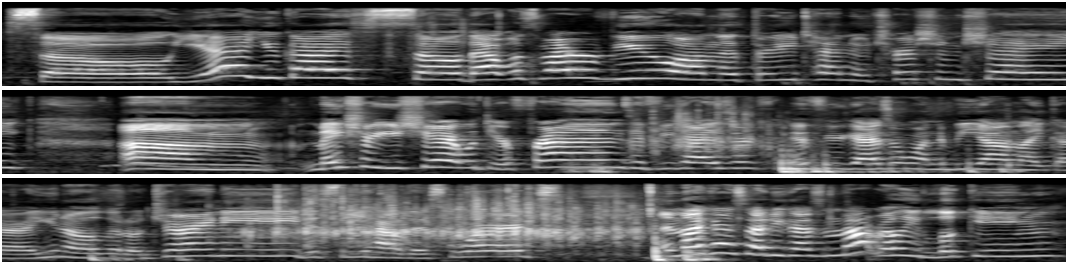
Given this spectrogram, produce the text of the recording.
So, yeah, you guys. So, that was my review on the 310 Nutrition Shake. Um, make sure you share it with your friends if you guys are if you guys are wanting to be on like a, you know, little journey to see how this works. And like I said, you guys, I'm not really looking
